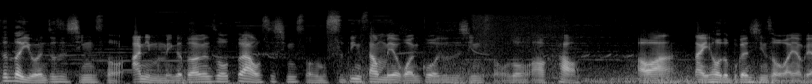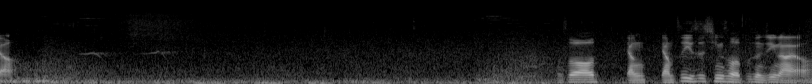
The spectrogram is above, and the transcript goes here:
真的有人就是新手啊！你们每个都在那边说，对啊，我是新手，什么实定上没有玩过就是新手。我说，哦靠，好啊，那以后都不跟新手玩，要不要？我说，讲讲自己是新手的不准进来哦，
